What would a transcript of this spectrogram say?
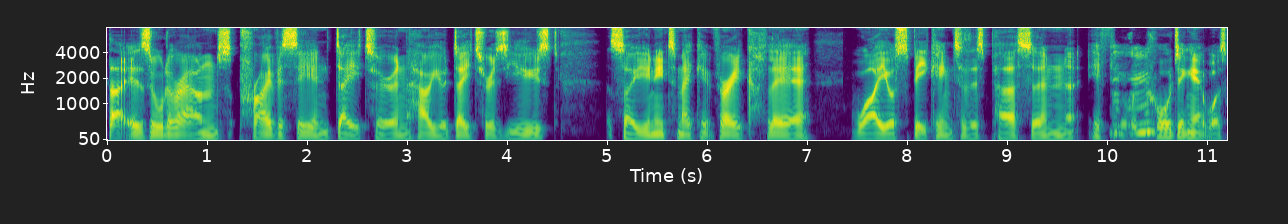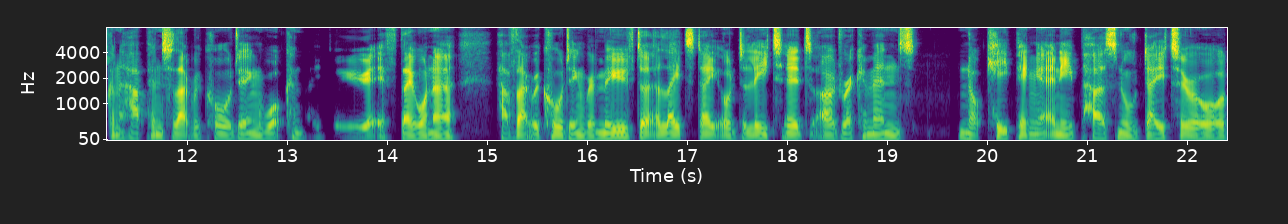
That is all around privacy and data and how your data is used. So you need to make it very clear why you're speaking to this person, if you're mm-hmm. recording it, what's going to happen to that recording, what can they do if they want to have that recording removed at a later date or deleted. I would recommend not keeping any personal data or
